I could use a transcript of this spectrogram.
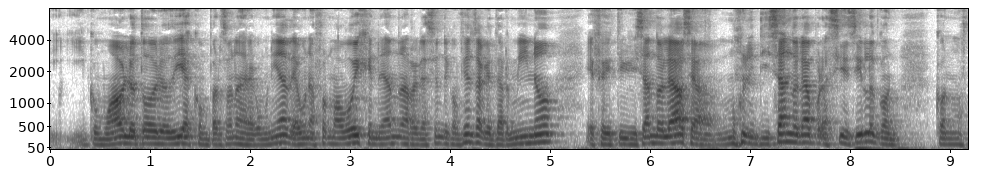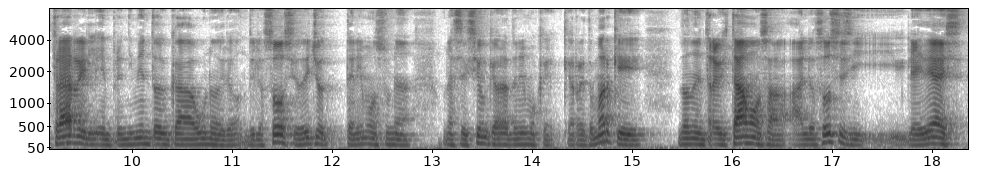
Y, como hablo todos los días con personas de la comunidad, de alguna forma voy generando una relación de confianza que termino efectivizándola, o sea, monetizándola, por así decirlo, con, con mostrar el emprendimiento de cada uno de, lo- de los socios. De hecho, tenemos una, una sección que ahora tenemos que, retomar, que donde entrevistamos a, los socios y, la idea es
